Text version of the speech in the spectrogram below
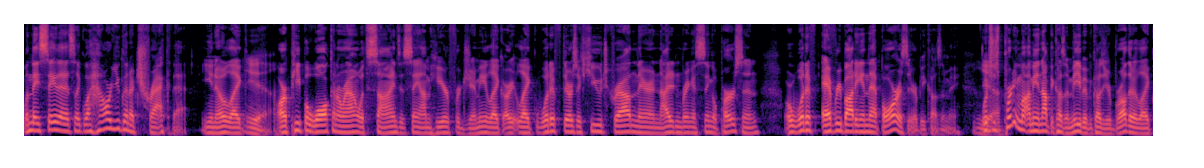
when they say that it's like well how are you going to track that you know like Yeah. are people walking around with signs that say I'm here for Jimmy? Like, are like, what if there's a huge crowd in there and I didn't bring a single person? Or what if everybody in that bar is there because of me? Which is pretty much, I mean, not because of me, but because of your brother. Like,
